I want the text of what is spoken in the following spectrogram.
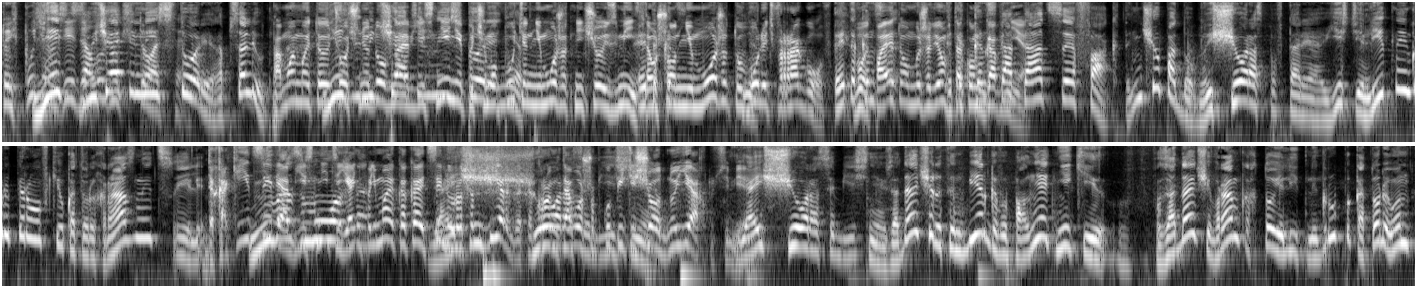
То есть Путин есть здесь замечательная история, абсолютно. По-моему, это есть очень удобное объяснение, история. почему Путин Нет. не может ничего изменить, это потому что он не может уволить Нет. врагов. Это вот, конста... поэтому мы живем это в таком говне. Это констатация факта. Ничего подобного. Еще раз повторяю, есть элитные группировки, у которых разные цели. Да какие цели? Невозможно... Объясните. Я не понимаю, какая цель Я у Ротенберга, кроме того, чтобы купить еще одну яхту себе. Я еще раз объясняю. Задача Ротенберга выполнять некие задачи в рамках той элитной группы, которой он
